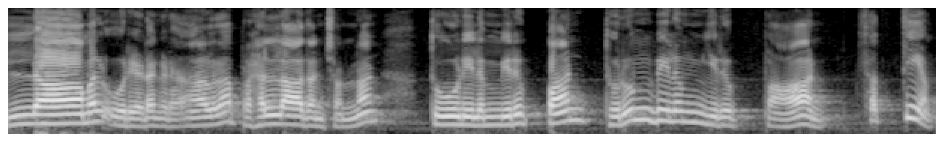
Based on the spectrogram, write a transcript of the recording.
இல்லாமல் ஒரு இடம் கிடையாது. அதனால தான் பிரகல்லாதன் சொன்னான் தூணிலும் இருப்பான் துரும்பிலும் இருப்பான். சத்தியம்.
